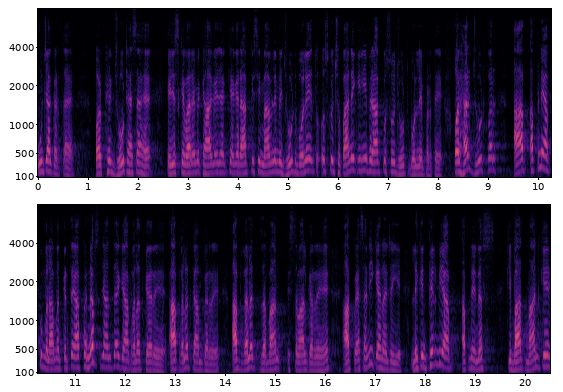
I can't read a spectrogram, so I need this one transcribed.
اونچا کرتا ہے۔ اور پھر جھوٹ ایسا ہے کہ جس کے بارے میں کہا گیا کہ اگر آپ کسی معاملے میں جھوٹ بولیں تو اس کو چھپانے کے لیے پھر آپ کو سو جھوٹ بولنے پڑتے ہیں اور ہر جھوٹ پر آپ اپنے آپ کو ملامت کرتے ہیں آپ کا نفس جانتا ہے کہ آپ غلط کہہ رہے ہیں آپ غلط کام کر رہے ہیں آپ غلط زبان استعمال کر رہے ہیں آپ کو ایسا نہیں کہنا چاہیے لیکن پھر بھی آپ اپنے نفس کی بات مان کے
